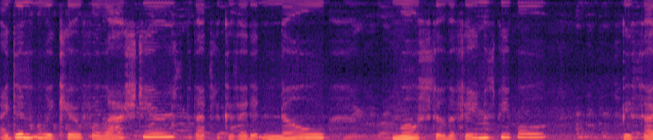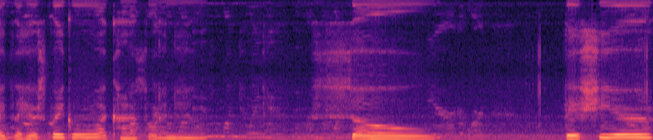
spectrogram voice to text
I didn't really care for last year's, but that's because I didn't know most of the famous people. Besides the hairspray girl, I kind of sort of knew. So, this year,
